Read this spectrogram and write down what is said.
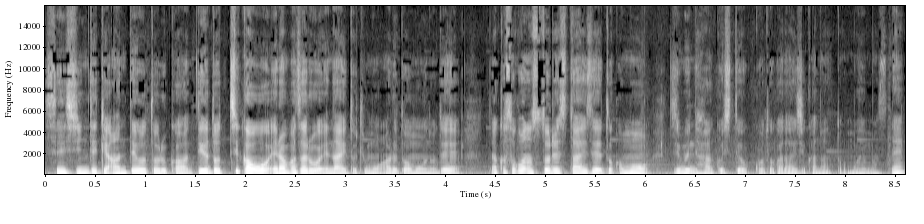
精神的安定を取るかっていうどっちかを選ばざるを得ない時もあると思うのでなんかそこのストレス耐性とかも自分で把握しておくことが大事かなと思いますね。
